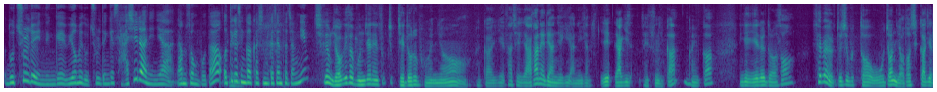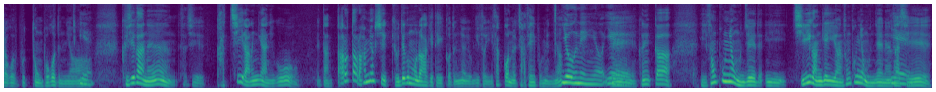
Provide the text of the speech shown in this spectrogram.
노출돼 있는 게 위험에 노출된 게 사실 아니냐 남성보다 어떻게 네. 생각하십니까 센터장님? 지금 여기서 문제는 숙직 제도를 보면요. 그러니까 이게 사실 야간에 대한 얘기 아니지 않- 예? 음. 그러니까 이게 예를 들어서 새벽 12시부터 오전 6시까지라고 보통 보거든요. 예. 그 시간은 사실 같이 일하는 게 아니고 일단 따로따로 한 명씩 교대 근무를 하게 돼 있거든요. 여기서 이 사건을 자세히 보면요. 요 은행이요. 예. 네, 그러니까 이 성폭력 문제, 이 지위 관계에 의한 성폭력 문제는 예. 사실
